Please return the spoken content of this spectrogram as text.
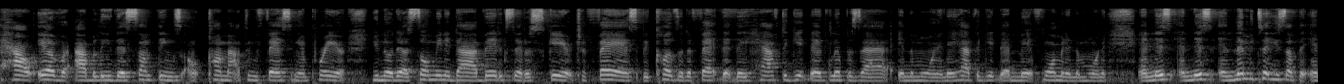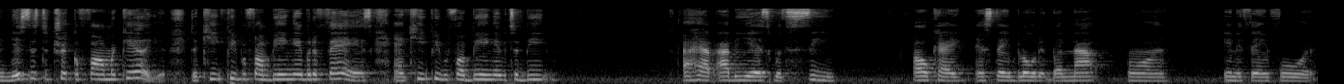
however i believe that some things come out through fasting and prayer. You know there are so many diabetics that are scared to fast because of the fact that they have to get that glipizide in the morning. They have to get that metformin in the morning. And this and this and let me tell you something. And this is the trick of pharmakeia to keep people from being able to fast and keep people from being able to be I have IBS with C, okay, and stay bloated, but not on anything for it.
